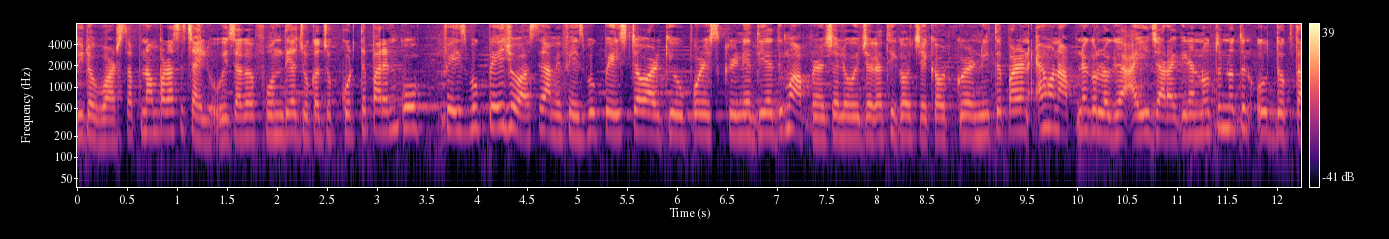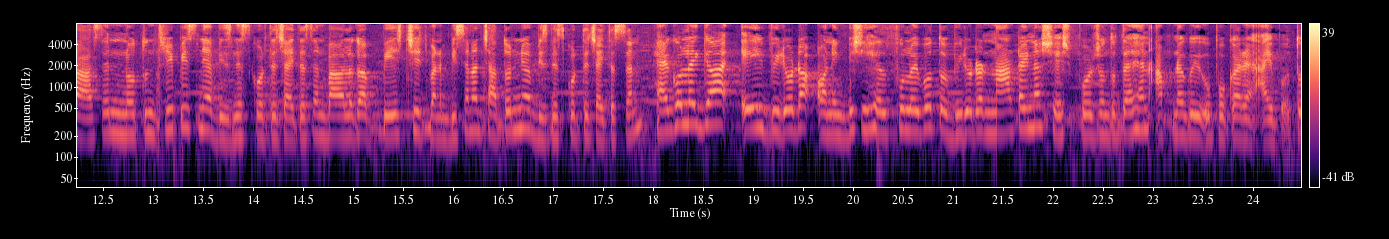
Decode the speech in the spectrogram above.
দুইটা হোয়াটসঅ্যাপ নাম্বার আছে, চাইলে ওই জায়গায় ফোন দিয়ে যোগাযোগ করতে পারেন। ও ফেসবুক পেজও আছে, আমি ফেসবুক পেজটাও আর কি উপরে স্ক্রিনে দিয়ে দিব আপনারা চাইলে ওই জায়গা থেকেও চেক আউট করে নিতে পারেন। এখন আপনাকে লগে আই, যারা কিনা নতুন নতুন উদ্যোক্তা আছেন, নতুন থ্রি পিস নিয়ে বিজনেস করতে চাইতেছেন, বা লগা বেডশিট মানে বিছানার চাদর নিয়ে বিজনেস করতে চাইতেছেন হ্যাগো লাগা এই ভিডিওটা অনেক বেশি হেল্পফুল হইব। তো ভিডিওটা না টাই না শেষ পর্যন্ত দেখেন, আপনাকে উপকারে আইব। তো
